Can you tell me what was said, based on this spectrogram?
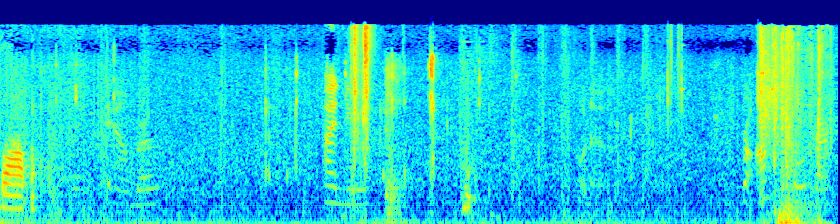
Bop. Damn, bro. I knew. Hold up. Bro, I'm so tired.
